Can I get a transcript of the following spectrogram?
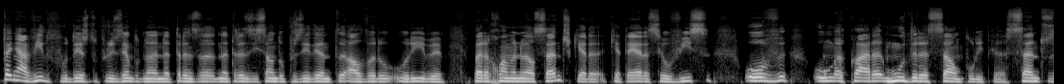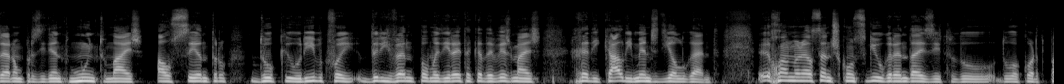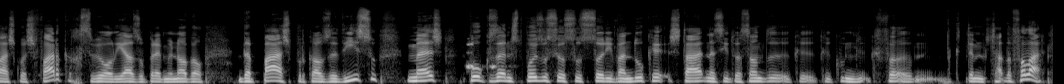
tenha havido, desde, por exemplo, na, na, trans, na, transição do presidente Álvaro Uribe para Juan Manuel Santos, que, era, que até era seu vice, houve uma clara moderação política. Santos era um presidente muito mais ao centro do que Uribe, que foi derivando para uma direita cada vez mais radical e menos dialogante. Eh, Juan Manuel Santos conseguiu o grande êxito do, do acordo de paz com as Farc, recebeu, aliás, o Prémio Nobel da Paz por causa disso, mas poucos anos depois o seu sucessor Ivan Duque está na situação de que, que de que temos estado a falar.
